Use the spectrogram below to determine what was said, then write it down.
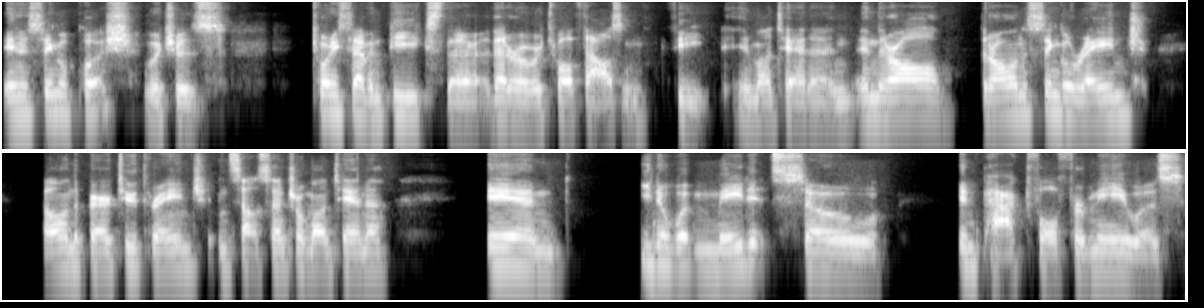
in a single push, which was 27 peaks that are, that are over 12,000 feet in Montana, and, and they're all they're all in a single range, all in the Beartooth Range in South Central Montana. And, you know, what made it so impactful for me was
